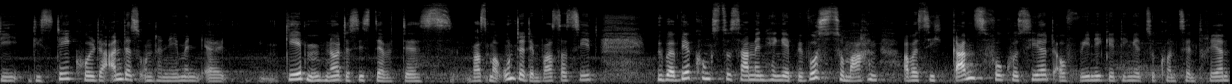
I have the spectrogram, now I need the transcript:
die die Stakeholder an das Unternehmen äh, geben, ne, das ist der, das, was man unter dem Wasser sieht, über Wirkungszusammenhänge bewusst zu machen, aber sich ganz fokussiert auf wenige Dinge zu konzentrieren,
